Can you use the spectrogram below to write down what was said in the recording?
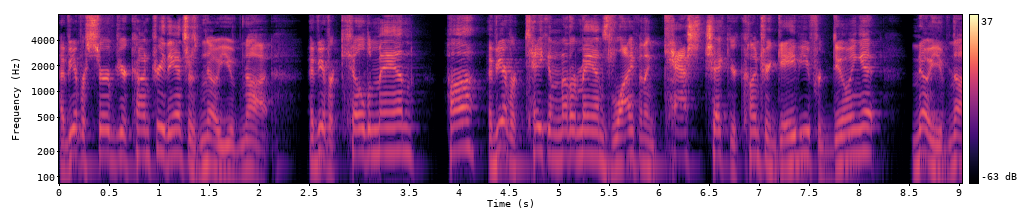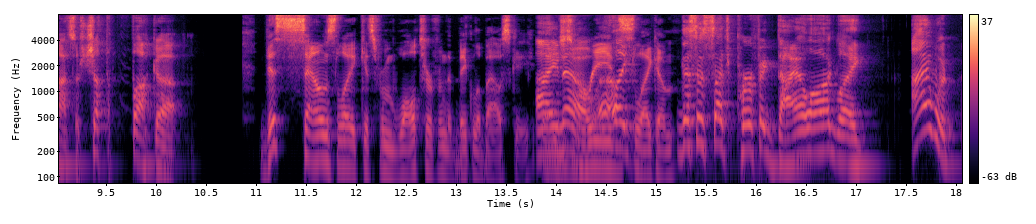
Have you ever served your country? The answer is no, you've not. Have you ever killed a man? Huh? Have you ever taken another man's life and then cashed the check your country gave you for doing it? No, you've not, so shut the fuck up. This sounds like it's from Walter from The Big Lebowski. I know, uh, reads like- like him. This is such perfect dialogue. Like, I would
